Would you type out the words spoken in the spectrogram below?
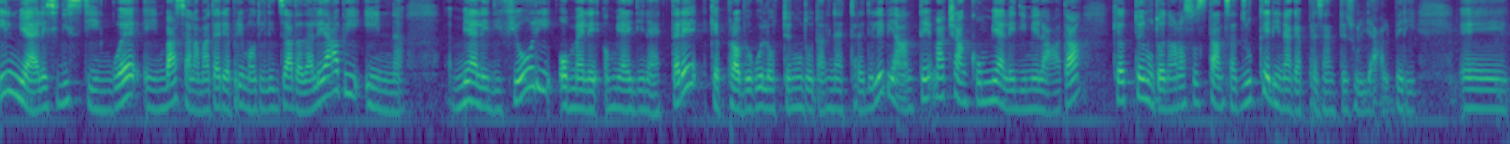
Il miele si distingue in base alla materia prima utilizzata dalle api in miele di fiori o miele, o miele, di nettare, che è proprio quello ottenuto dal nettare delle piante, ma c'è anche un miele di melata che è ottenuto da una sostanza zuccherina che è presente sugli alberi. Eh,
